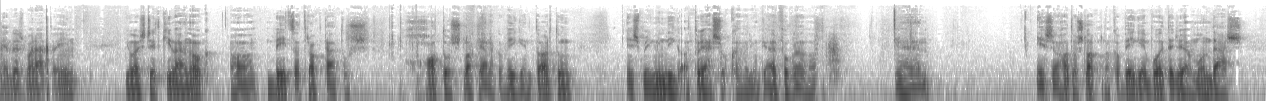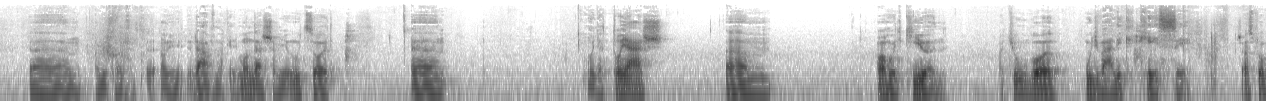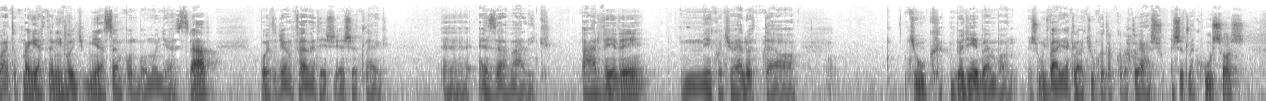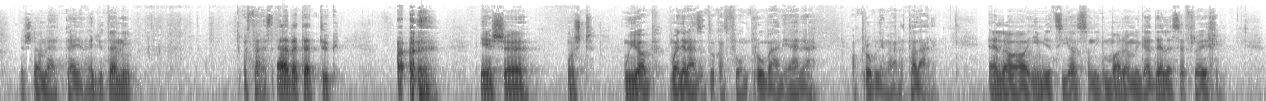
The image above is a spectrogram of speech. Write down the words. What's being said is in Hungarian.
Kedves barátaim, jó estét kívánok! A Béca traktátus hatos lapjának a végén tartunk, és még mindig a tojásokkal vagyunk elfoglalva. E, és a hatos lapnak a végén volt egy olyan mondás, e, amikor, ami Rávnak egy mondás, ami úgy szólt, e, hogy a tojás, ahogy kijön a tyúkból, úgy válik készé. És azt próbáltuk megérteni, hogy milyen szempontból mondja ezt Ráv. Volt egy olyan felvetés, hogy esetleg ezzel válik párvévé, még hogyha előtte a tyúk bögyében van, és úgy vágják le a tyúkot, akkor a tojás esetleg húsos, és nem lehet teljen együtt enni. Aztán ezt elvetettük, és most újabb magyarázatokat fogunk próbálni erre a problémára találni. El a imjeci azt mondja, mara még a delesze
